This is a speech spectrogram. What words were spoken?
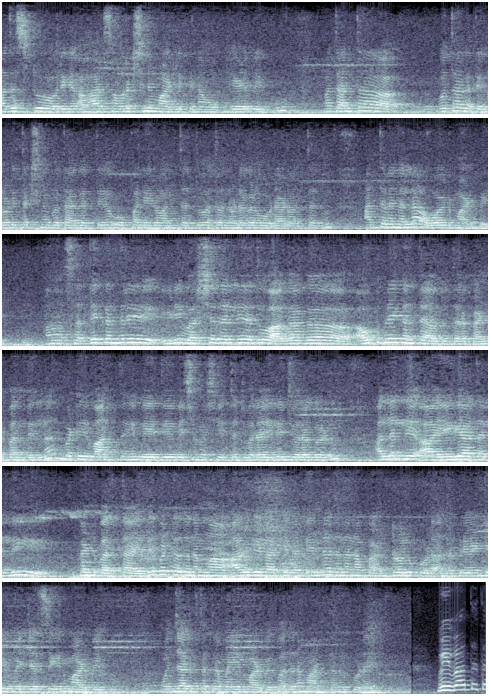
ಆದಷ್ಟು ಅವರಿಗೆ ಆಹಾರ ಸಂರಕ್ಷಣೆ ಮಾಡಲಿಕ್ಕೆ ನಾವು ಹೇಳಬೇಕು. ಮತ್ತು ಅಂಥ ಗೊತ್ತಾಗುತ್ತೆ, ನೋಡಿದ ತಕ್ಷಣ ಗೊತ್ತಾಗುತ್ತೆ, ಓಪನ್ ಇರುವಂಥದ್ದು ಅಥವಾ ನೊಣಗಳು ಓಡಾಡುವಂಥದ್ದು, ಅಂಥವನ್ನೆಲ್ಲ ಅವಾಯ್ಡ್ ಮಾಡಬೇಕು. ಸದ್ಯಕ್ಕಂದರೆ ಇಡೀ ವರ್ಷದಲ್ಲಿ ಅದು ಆಗಾಗ ಔಟ್ಬ್ರೇಕ್ ಅಂತ ಯಾವುದು ಥರ ಕಂಡು ಬಂದಿಲ್ಲ. ಬಟ್ ಈ ವಾಂತಿ ಭೇದಿ ವಿಷಮ ಶೀತ ಜ್ವರ ಇಲಿ ಜ್ವರಗಳು ಅಲ್ಲಲ್ಲಿ ಆ ಏರಿಯಾದಲ್ಲಿ ಕಂಡು ಬರ್ತಾ ಇದೆ. ಬಟ್ ಅದು ನಮ್ಮ ಆರೋಗ್ಯ ಇಲಾಖೆ ವತಿಯಿಂದ ಅದನ್ನು ನಾವು ಕಂಟ್ರೋಲ್ ಕೂಡ, ಅಂದರೆ ಪ್ರಿವೆಂಟಿವ್ ಮೆಜರ್ಸ್ ಏನು ಮಾಡಬೇಕು ಮುಂಜಾಗ್ರತಾ ಕ್ರಮ ಏನು ಮಾಡಬೇಕು ಅದನ್ನು ಮಾಡ್ತಾನೂ ಕೂಡ ಇತ್ತು ವಿವಾದದ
